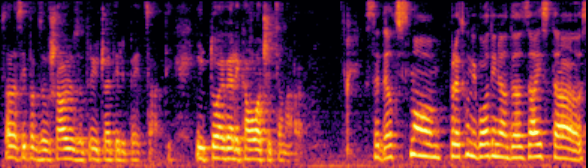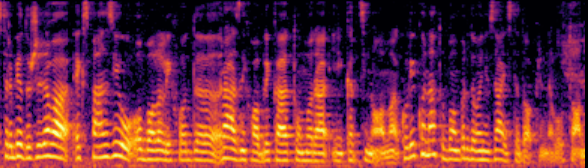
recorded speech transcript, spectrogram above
sada se ipak završavaju za 3, 4, 5 sati. I to je velika olakšica, naravno. Svedelci smo prethodnih godina da zaista Srbija doživljava ekspanziju obolelih od e, raznih oblika tumora i karcinoma. Koliko je NATO bombardovanje zaista doprinelo u tome?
